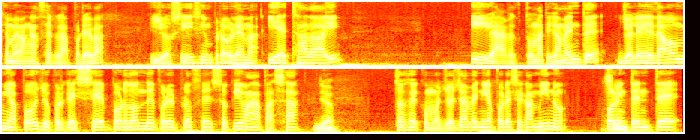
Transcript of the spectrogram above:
que me van a hacer la prueba? Y yo sí, sin problema. Y he estado ahí y automáticamente yo le he dado mi apoyo porque sé por dónde, por el proceso que iban a pasar. Entonces, como yo ya venía por ese camino, pues lo intenté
